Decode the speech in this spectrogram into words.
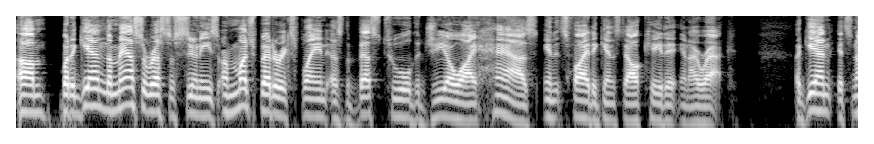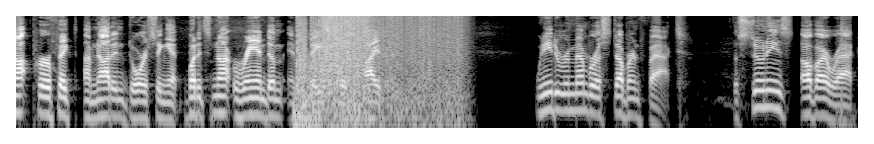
Um, but again, the mass arrests of Sunnis are much better explained as the best tool the GOI has in its fight against al Qaeda in Iraq. Again, it's not perfect, I'm not endorsing it, but it's not random and baseless either. We need to remember a stubborn fact. The Sunnis of Iraq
